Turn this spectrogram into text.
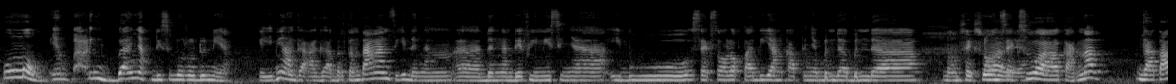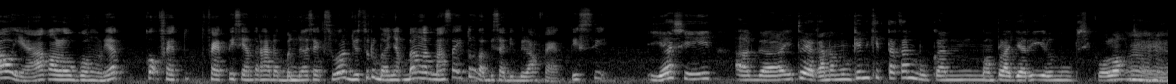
umum, yang paling banyak di seluruh dunia. Ya, ini agak-agak bertentangan sih dengan eh, dengan definisinya ibu seksolog tadi yang katanya benda-benda non seksual. non ya? karena nggak tahu ya kalau gue ngeliat kok fet- fetis yang terhadap benda seksual justru banyak banget masa itu nggak bisa dibilang fetis sih iya sih agak itu ya karena mungkin kita kan bukan mempelajari ilmu psikolognya ya.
